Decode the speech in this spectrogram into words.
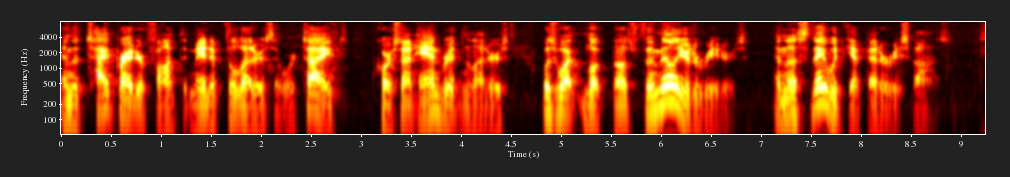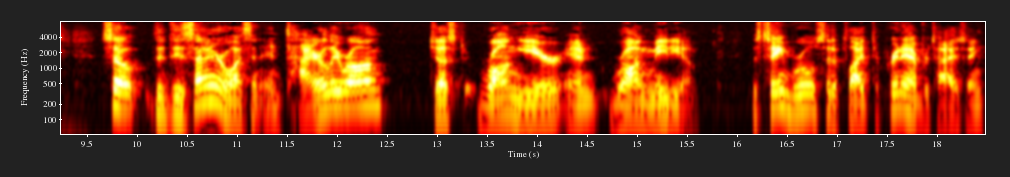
And the typewriter font that made up the letters that were typed, of course, not handwritten letters, was what looked most familiar to readers, and thus they would get better response. So the designer wasn't entirely wrong, just wrong year and wrong medium. The same rules that applied to print advertising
